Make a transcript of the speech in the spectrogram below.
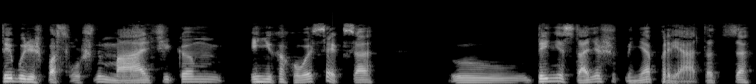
ты будешь послушным мальчиком и никакого секса. Ты не станешь от меня прятаться,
